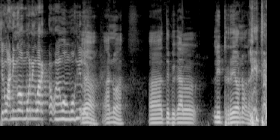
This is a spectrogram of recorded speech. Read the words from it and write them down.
sing wani ngomong ning wong-wong iki lho. Ya, anu ah. Eh, tipikal leader ono lah. Leader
